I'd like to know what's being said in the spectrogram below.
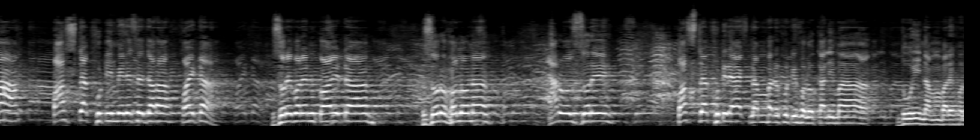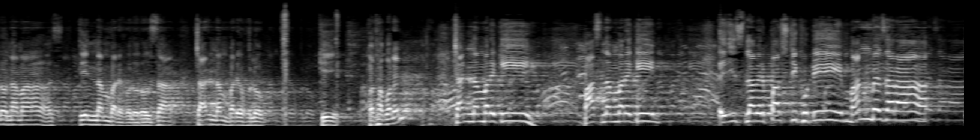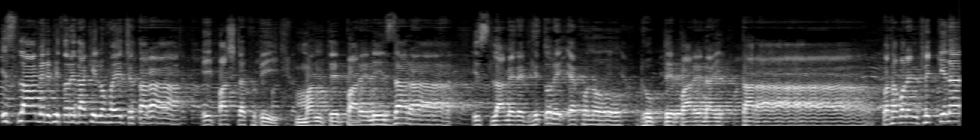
পাঁচটা খুঁটি মেনেছে যারা। কয়টা? জোরে বলেন, কয়টা? জোর হলো না? আরও জোরে। পাঁচটা খুঁটির এক নাম্বারের খুঁটি হলো কালিমা, দুই নাম্বারে হলো নামাজ, তিন নাম্বারে হলো রোজা, চার নাম্বারে হলো কি? কথা বলেন। চার নাম্বারে কি? পাঁচ নাম্বারে কি? এই ইসলামের পাঁচটি খুঁটি মানবে যারা? ইসলামের ভিতরে দাখিল হয়েছে তারা। এই পাঁচটা খুঁটি মানতে পারেনি যারা। ইসলামের ভিতরে এখনও ঢুকতে পারে নাই তারা। কথা বলেন ঠিক কিনা?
